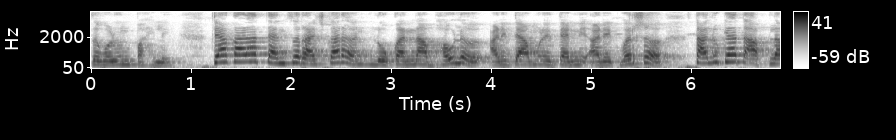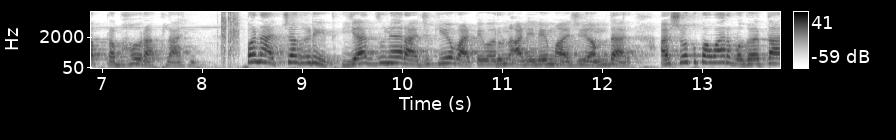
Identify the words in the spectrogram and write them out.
जवळून पाहिले. त्या काळात त्यांचं राजकारण लोकांना भावलं आणि त्यामुळे त्यांनी अनेक वर्ष तालुक्यात आपला प्रभाव राखला आहे. पण आजच्या घडीत याच जुन्या राजकीय वाटेवरून आलेले माजी आमदार अशोक पवार वगळता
